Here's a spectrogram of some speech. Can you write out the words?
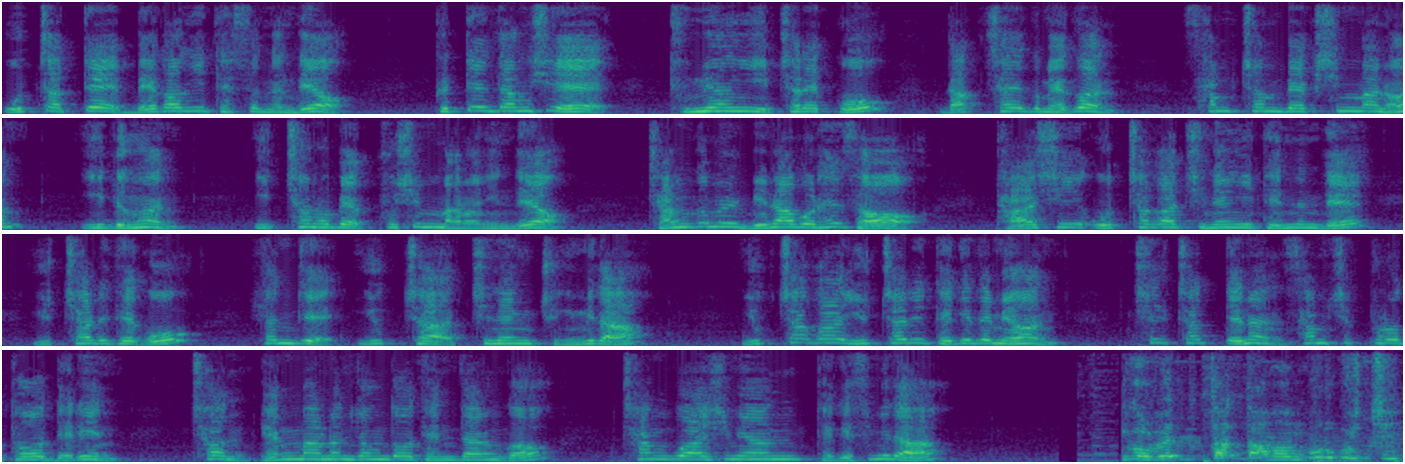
5차 때 매각이 됐었는데요. 그때 당시에 두 명이 입찰했고 낙찰 금액은 3,110만원, 2등은 2,590만원인데요. 잔금을 미납을 해서 다시 5차가 진행이 됐는데 유찰이 되고 현재 6차 진행 중입니다. 6차가 유찰이 되게 되면 7차 때는 30%더 내린 1,100만원 정도 된다는 거 참고하시면 되겠습니다. 이걸 왜 나, 나만 모르고 있지?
